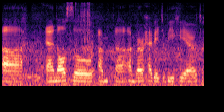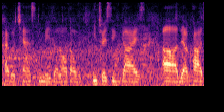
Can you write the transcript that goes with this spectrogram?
uh, and also I'm uh, I'm very happy to be here to have a chance to meet a lot of interesting guys. They are quite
